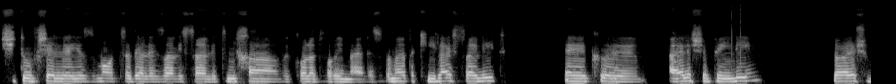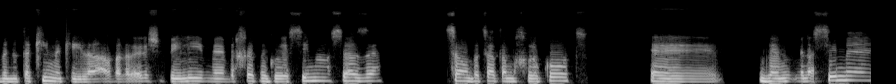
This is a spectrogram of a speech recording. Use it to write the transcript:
שיתוף של יוזמות, אתה יודע, לעזרה לישראל לתמיכה וכל הדברים האלה. זאת אומרת, הקהילה הישראלית, האלה שפעילים, לא אלה שמנותקים מקהילה, אבל אלה שפעילים אה, בהחלט מגויסים לנושא הזה, שמו בצד את המחלוקות, אה, ומנסים אה,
